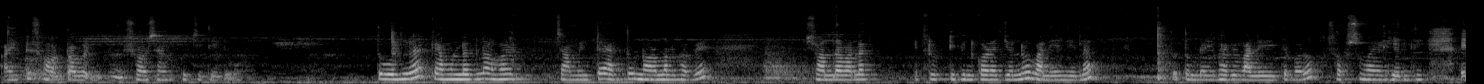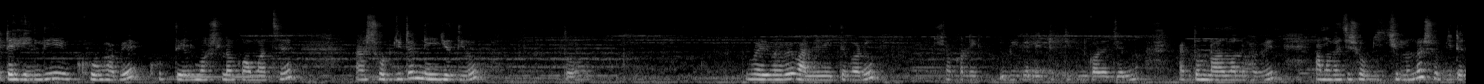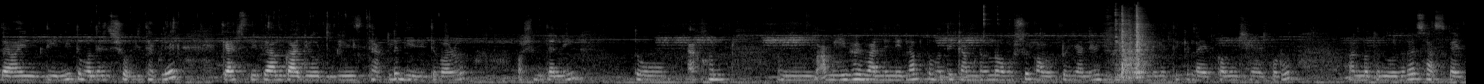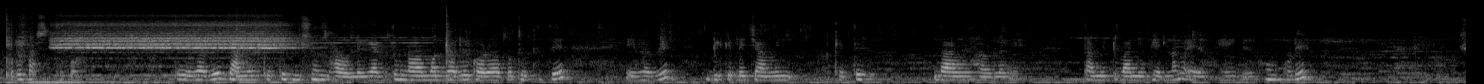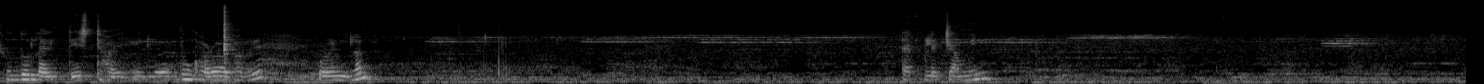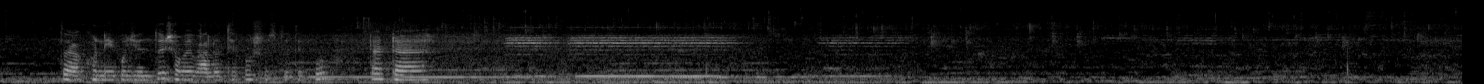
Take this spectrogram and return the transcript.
আর একটু শসা কুচি দিয়ে দেবো। তো বন্ধুরা, কেমন লাগল আমার চাউমিনটা? একদম নর্মালভাবে সন্ধ্যাবেলা একটু টিফিন করার জন্য বানিয়ে নিলাম। তো তোমরা এইভাবে বানিয়ে নিতে পারো। সবসময় হেলদি এটা হেলদি খুব হবে। খুব তেল মশলা কম আছে। আর সবজিটা নেই যদিও। তো তোমরা এইভাবে বানিয়ে নিতে পারো। সকালে বিকেলে একটু টিফিন করার জন্য। একদম নর্মালভাবে আমার কাছে সবজি ছিল না, সবজিটা দেওয়া দিইনি। তোমাদের সবজি থাকলে ক্যাপসিকাম গাজর বিনস থাকলে দিয়ে দিতে পারো। অসুবিধা নেই। তো এখন আমি এইভাবে বানিয়ে নিলাম। তোমাদের কেমন লাগল অবশ্যই কমেন্টও জানিও। যদি ভালো লেগে থেকে লাইক কমেন্ট শেয়ার করো। আর নতুন বন্ধুরা সাবস্ক্রাইব করে পাশে থেকো। তো এইভাবে চাউমিন খেতে ভীষণ ভালো লাগে। একদম নর্মালভাবে, ঘরোয়া পদ্ধতিতে এইভাবে বিকেলে চাউমিন খেতে দারুণ ভালো লাগে। তো আমি একটু বানিয়ে ফেললাম। এরকম করে সুন্দর লাগে টেস্ট হয়। এগুলো একদম ঘরোয়াভাবে করে নিলাম। এক প্লেট চাউমিন। তো এখন এ পর্যন্ত সবাই ভালো থেকো সুস্থ থেকো। টাটা।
